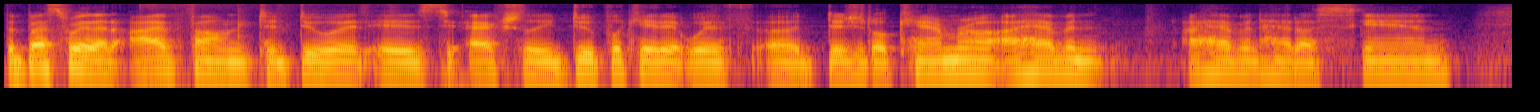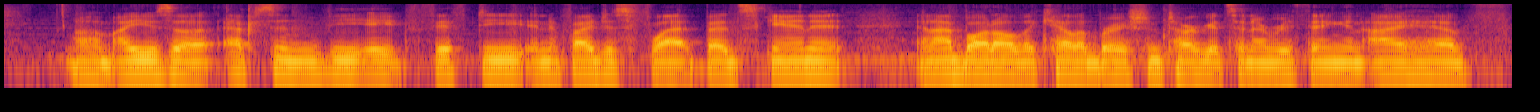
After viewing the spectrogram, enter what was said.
The best way that I've found to do it is to actually duplicate it with a digital camera. I haven't, I haven't had a scan. Um, I use a Epson V850 and if I just flatbed scan it, and I bought all the calibration targets and everything and I have,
